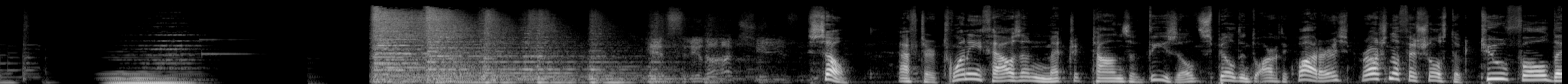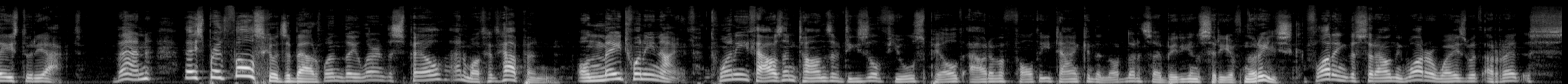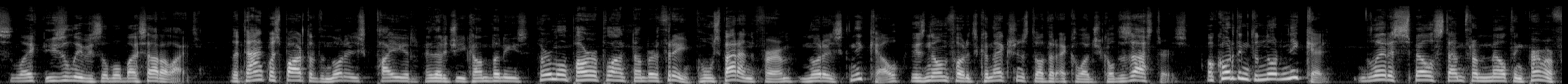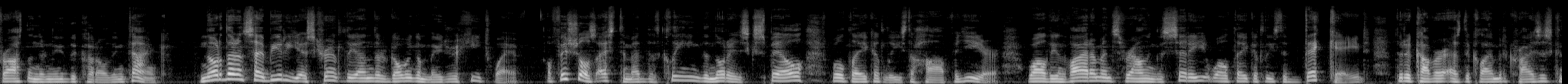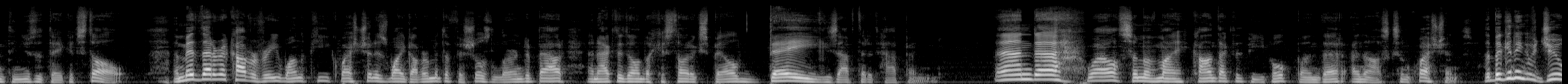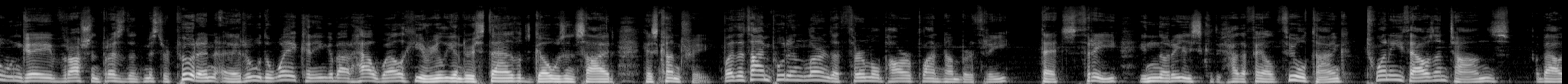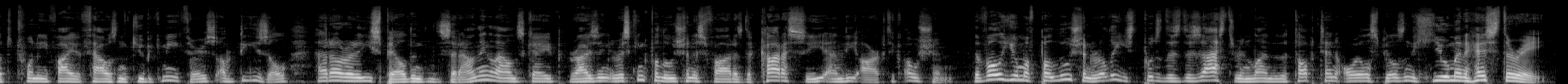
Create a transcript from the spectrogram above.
So, after 20,000 metric tons of diesel spilled into Arctic waters, Russian officials took two full days to react. Then, they spread falsehoods about when they learned the spill and what had happened. On May 29th, 20,000 tons of diesel fuel spilled out of a faulty tank in the northern Siberian city of Norilsk, flooding the surrounding waterways with a red slick easily visible by satellite. The tank was part of the Norilsk Taimyr Energy Company's thermal power plant number 3, whose parent firm, Norilsk Nickel, is known for its connections to other ecological disasters. According to Nornickel, the latest spill stemmed from melting permafrost underneath the corroding tank. Northern Siberia is currently undergoing a major heat wave. Officials estimate that cleaning the Norilsk spill will take at least a half a year, while the environment surrounding the city will take at least a decade to recover as the climate crisis continues to take its toll. Amid that recovery, one key question is why government officials learned about and acted on the historic spill days after it happened. And, uh, well, some of my contacted people went there and asked some questions. The beginning of June gave Russian President Mr. Putin a rude awakening about how well he really understands what goes inside his country. By the time Putin learned that thermal power plant number 3, TETS 3, in Norilsk had a failed fuel tank, 20,000 tons, about 25,000 cubic meters of diesel had already spilled into the surrounding landscape, rising, risking pollution as far as the Kara Sea and the Arctic Ocean. The volume of pollution released puts this disaster in line with the top 10 oil spills in human history.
